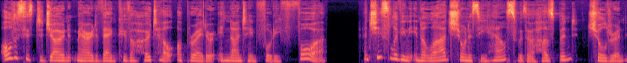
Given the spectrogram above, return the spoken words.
Older sister Joan married a Vancouver hotel operator in 1944, and she's living in a large Shaughnessy house with her husband, children,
